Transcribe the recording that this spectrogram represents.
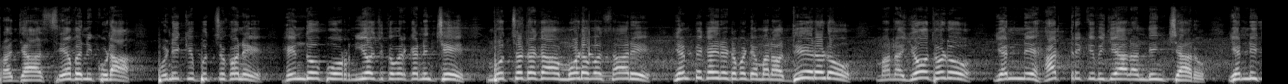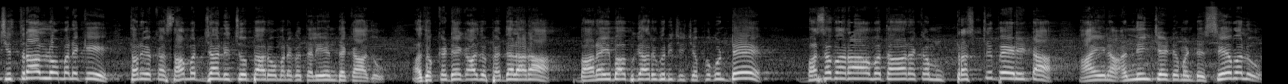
ప్రజా సేవని కూడా పుణికి పుచ్చుకొని హిందూపూర్ నియోజకవర్గం నుంచి ముచ్చటగా మూడవసారి ఎంపికైనటువంటి మన ధీరుడు మన యోధుడు ఎన్ని హ్యాట్రిక్ విజయాలు అందించారు ఎన్ని చిత్రాల్లో మనకి తన యొక్క సామర్థ్యాన్ని చూపారో మనకు తెలియంది కాదు. అదొక్కటే కాదు పెద్దలారా బాలయ్య బాబు గారి గురించి చెప్పుకుంటే బసవరామ తారకం ట్రస్ట్ పేరిట ఆయన అందించేటువంటి సేవలు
